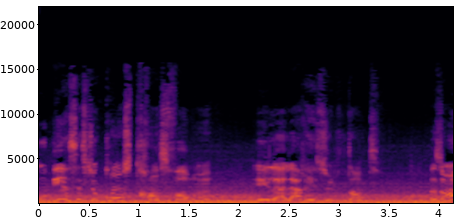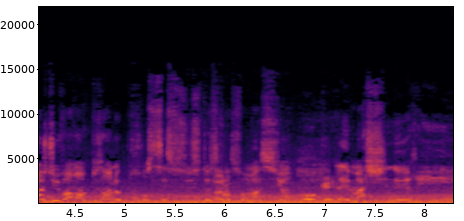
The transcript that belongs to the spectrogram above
ou bien c'est ce qu'on se transforme et la, la résultante? Parce que moi, je suis vraiment plus dans le processus de transformation, les machineries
